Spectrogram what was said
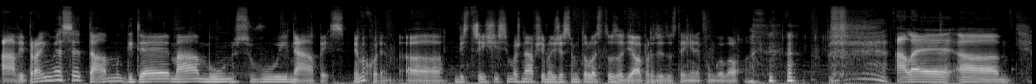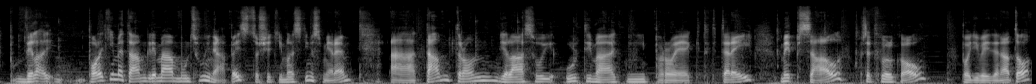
A vypravíme se tam, kde má Moon svůj nápis. Mimochodem, uh, bystřejší si možná všimli, že jsem tohle to zadělal, protože to stejně nefungovalo. Ale uh, poletíme tam, kde má Moon svůj nápis, což je tímhle s tím směrem, a tam Tron dělá svůj ultimátní projekt, který mi psal před chvilkou, podívejte na to,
